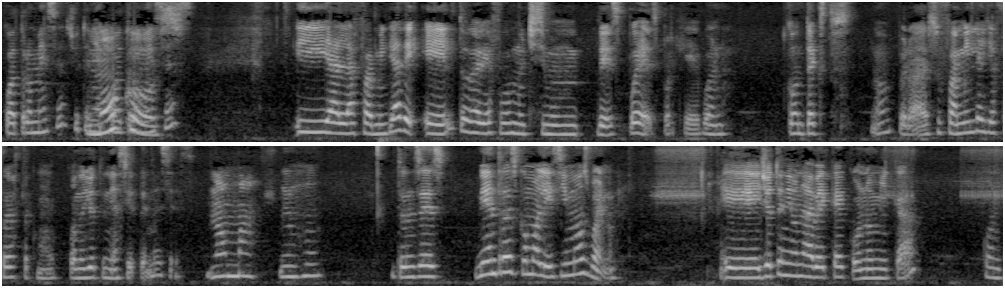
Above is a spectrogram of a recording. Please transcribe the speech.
cuatro meses, yo tenía cuatro meses. Y a la familia de él todavía fue muchísimo después, porque, bueno, contextos, ¿no? Pero a su familia ya fue hasta como cuando yo tenía siete meses. No, ma. Ujú. Entonces, mientras como le hicimos, bueno, eh, yo tenía una beca económica con,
